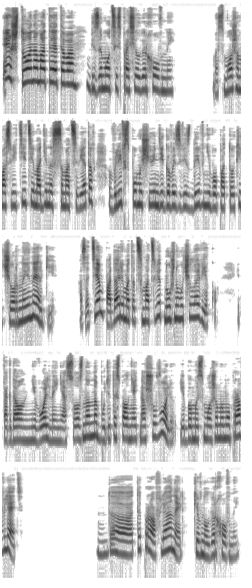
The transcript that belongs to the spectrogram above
«И что нам от этого?» — без эмоций спросил Верховный. «Мы сможем осветить им один из самоцветов, влив с помощью индиговой звезды в него потоки черной энергии, а затем подарим этот самоцвет нужному человеку, и тогда он невольно и неосознанно будет исполнять нашу волю, ибо мы сможем им управлять». «Да, ты прав, Леонель», — кивнул Верховный.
